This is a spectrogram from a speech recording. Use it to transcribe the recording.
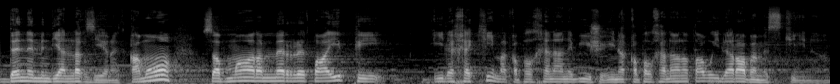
دنا من ديان لغزيرن قامو؟ صاب مارا مر طايبي إلى خكيمة قبل خنانة بيشو. إنا قبل خنانة طاو إلى رابا مسكينة.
